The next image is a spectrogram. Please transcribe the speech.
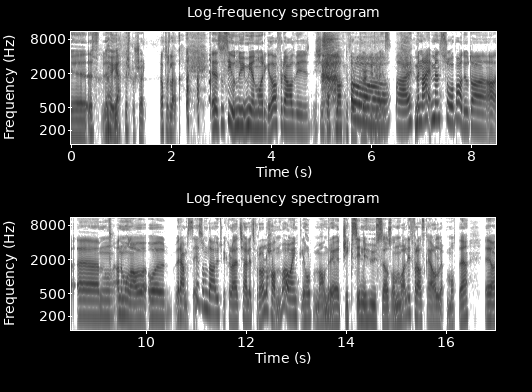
eh, høy etterspørsel. Rett og slett. Eh, Så sier jo mye om Norge, da, for da hadde vi ikke sett nakne folk før, tydeligvis. nei. Men, nei, men så var det jo da uh, Anemona og, og Ramsay som da utvikla et kjærlighetsforhold. Han var jo egentlig holdt på med andre chicks inne i huset og sånn. Var litt forelska i alle, på en måte. Uh,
